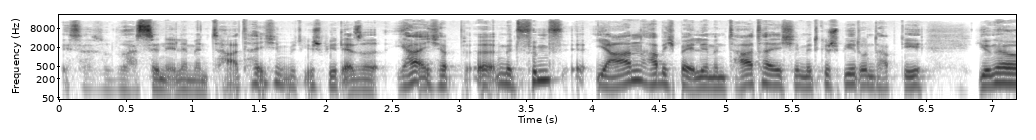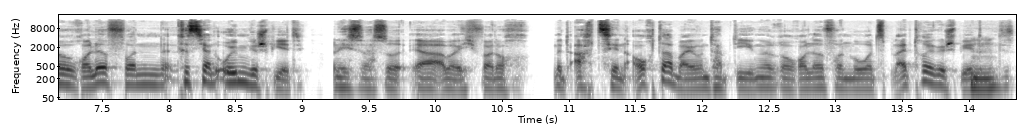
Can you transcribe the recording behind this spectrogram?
ich sag so, du hast in Elementarteilchen mitgespielt? Also, ja, ich habe äh, mit fünf Jahren habe ich bei Elementarteilchen mitgespielt und habe die jüngere Rolle von Christian Ulm gespielt. Und ich sag so, ja, aber ich war doch mit 18 auch dabei und habe die jüngere Rolle von Moritz Bleibtreu gespielt. Mhm. Das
